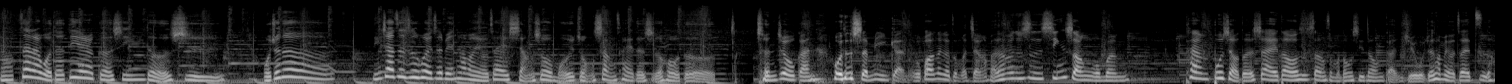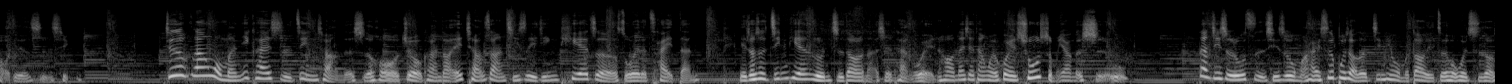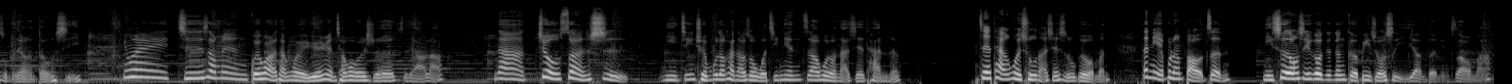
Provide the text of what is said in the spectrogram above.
然后再来，我的第二个心得是，我觉得宁夏自治会这边他们有在享受某一种上菜的时候的成就感或者神秘感，我不知道那个怎么讲，反正他们就是欣赏我们看不晓得下一道是上什么东西那种感觉，我觉得他们有在自豪这件事情。其实，当我们一开始进场的时候，就有看到，哎，墙上其实已经贴着所谓的菜单，也就是今天轮值到了哪些摊位，然后那些摊位会出什么样的食物。但即使如此，其实我们还是不晓得今天我们到底最后会吃到什么样的东西，因为其实上面规划的摊位远远超过二十二家了。那就算是你已经全部都看到，说我今天知道会有哪些摊了，这些摊会出哪些食物给我们，但你也不能保证你吃的东西会跟隔壁桌是一样的，你知道吗？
